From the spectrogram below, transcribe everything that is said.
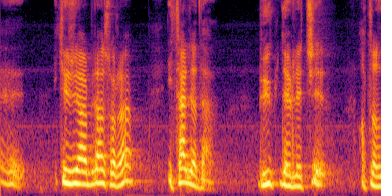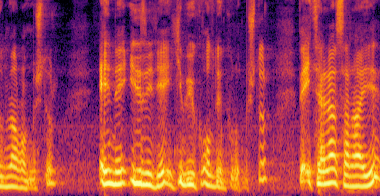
Ee, İkinci Dünya Harbi'den sonra İtalya'da büyük devletçi atılımlar olmuştur. Eni, İri diye iki büyük holding kurulmuştur. Ve İtalyan sanayi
